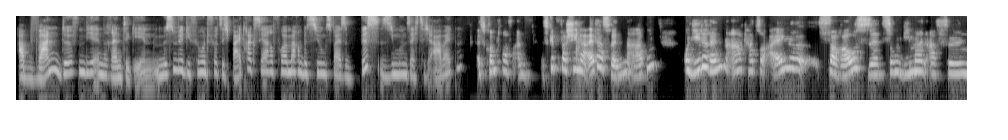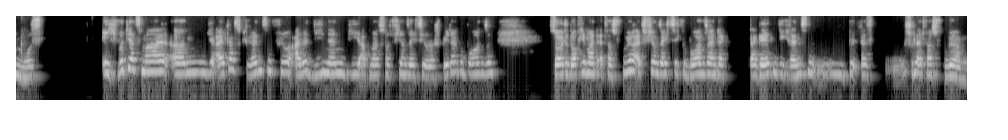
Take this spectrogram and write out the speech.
ab wann dürfen wir in Rente gehen? Müssen wir die 45 Beitragsjahre voll machen, beziehungsweise bis 67 arbeiten? Es kommt drauf an. Es gibt verschiedene Altersrentenarten und jede Rentenart hat so eigene Voraussetzungen, die man erfüllen muss. Ich würde jetzt mal ähm, die Altersgrenzen für alle die nennen, die ab 1964 oder später geboren sind. Sollte doch jemand etwas früher als 64 geboren sein, da, da gelten die Grenzen das, schon etwas früher.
